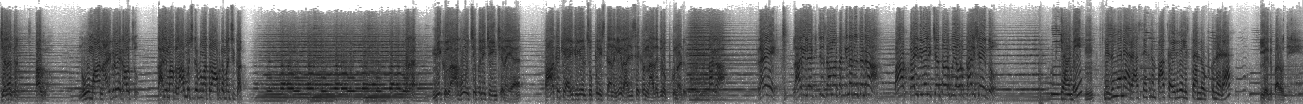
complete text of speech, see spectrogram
జనార్దన్ ఆగు. నువ్వు మా నాయకుడివే కావచ్చు కానీ మాకు లాభం వచ్చినప్పుడు మాత్రం ఆపటం మంచిది కాదు. మీకు లాభం వచ్చే పని చేయించానయ్యా. పాకకి ఐదు వేలు చొప్పున ఇస్తానని రాజశేఖర్ నా దగ్గర ఒప్పుకున్నాడు. రే లారీలో ఎక్కించిన సామాన్ కింద దించండి పాక ఐదు వేలు ఇచ్చేంత వరకు ఎవరు ఖాళీ చేయొద్దు. ఏమండి. నిజంగానే ఆ రాజశేఖరం పాక ఐదు వేలు ఇస్తానని ఒప్పుకున్నాడా? లేదు పార్వతి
